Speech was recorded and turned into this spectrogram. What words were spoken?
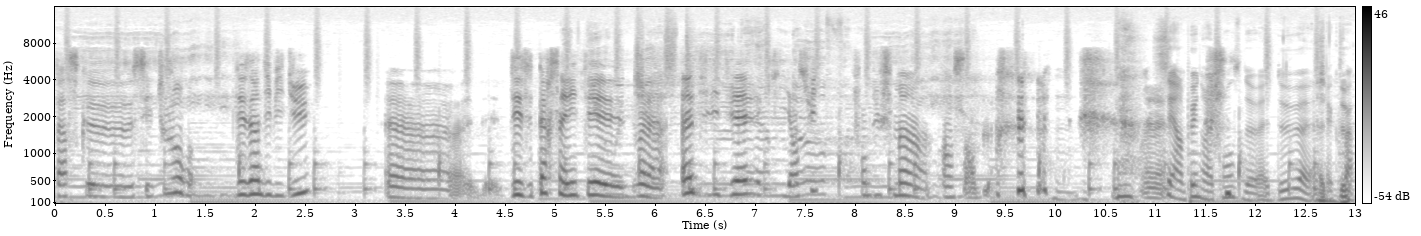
parce que c'est toujours des individus, euh, des personnalités, voilà, individuelles qui ensuite font du chemin ensemble. Voilà. C'est un peu une réponse de à deux à À chaque deux. fois.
